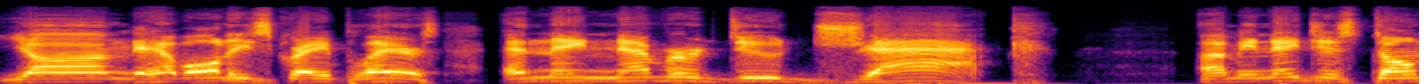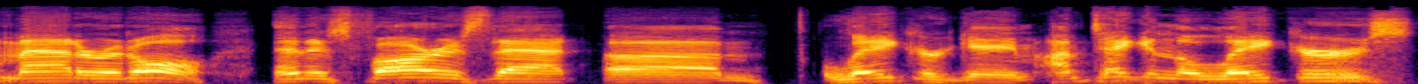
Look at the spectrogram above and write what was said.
Young, they have all these great players, and they never do jack. I mean, they just don't matter at all. And as far as that um, Laker game, I'm taking the Lakers,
